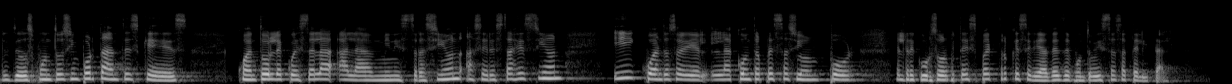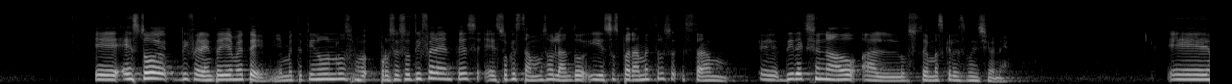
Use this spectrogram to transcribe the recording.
dos puntos importantes, que es cuánto le cuesta a la administración hacer esta gestión y cuánto sería la contraprestación por el recurso órbita espectro, que sería desde el punto de vista satelital. Eh, esto diferente a IMT. IMT tiene unos procesos diferentes, esto que estamos hablando y estos parámetros están eh, direccionados a los temas que les mencioné. Eh,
